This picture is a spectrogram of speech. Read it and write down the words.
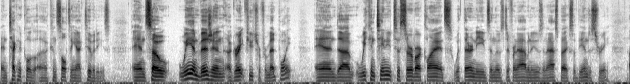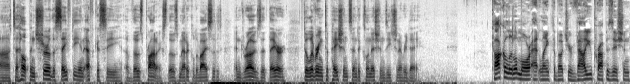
and technical uh, consulting activities. And so we envision a great future for MedPoint, and um, we continue to serve our clients with their needs in those different avenues and aspects of the industry uh, to help ensure the safety and efficacy of those products, those medical devices and drugs that they are delivering to patients and to clinicians each and every day. Talk a little more at length about your value proposition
